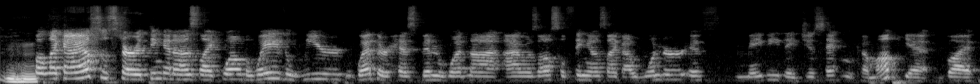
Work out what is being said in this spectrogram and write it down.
Mm-hmm. But like I also started thinking, I was like, well, the way the weird weather has been and whatnot, I was also thinking, I was like, I wonder if maybe they just hadn't come up yet. But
